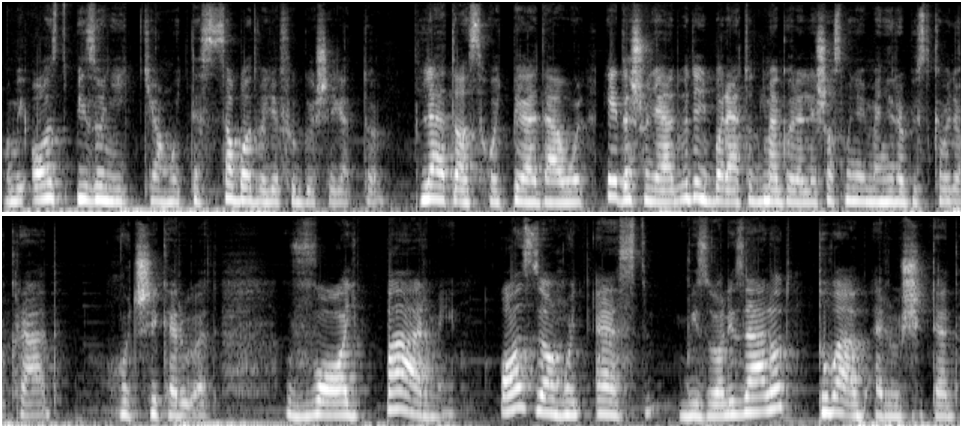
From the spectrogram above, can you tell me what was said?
ami azt bizonyítja, hogy te szabad vagy a függőségettől. Lehet az, hogy például édesanyád vagy egy barátod megölel, és azt mondja, hogy mennyire büszke vagyok rád, hogy sikerült. Vagy bármi. Azzal, hogy ezt vizualizálod, tovább erősíted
